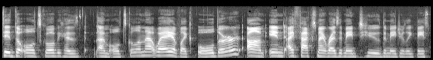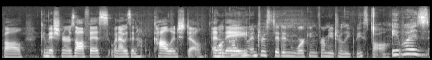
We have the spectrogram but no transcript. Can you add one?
Did the old school because I'm old school in that way of like older. Um, and I faxed my resume to the Major League Baseball commissioner's office when I was in college still. And what got they you interested in working for Major League Baseball? it was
